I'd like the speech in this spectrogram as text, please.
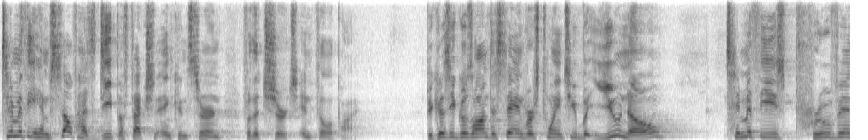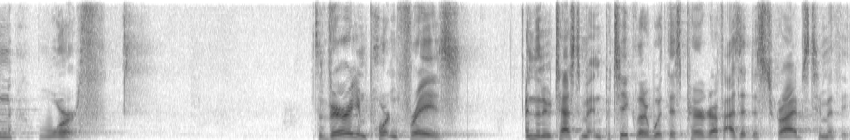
Timothy himself has deep affection and concern for the church in Philippi. Because he goes on to say in verse 22, but you know Timothy's proven worth. It's a very important phrase in the New Testament, in particular with this paragraph as it describes Timothy.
